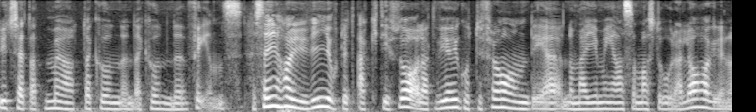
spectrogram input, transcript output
Det är ett sätt att möta kunden där kunden finns. Sen har ju vi gjort ett aktivt val att vi har ju gått ifrån det, de här gemensamma stora lagren.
